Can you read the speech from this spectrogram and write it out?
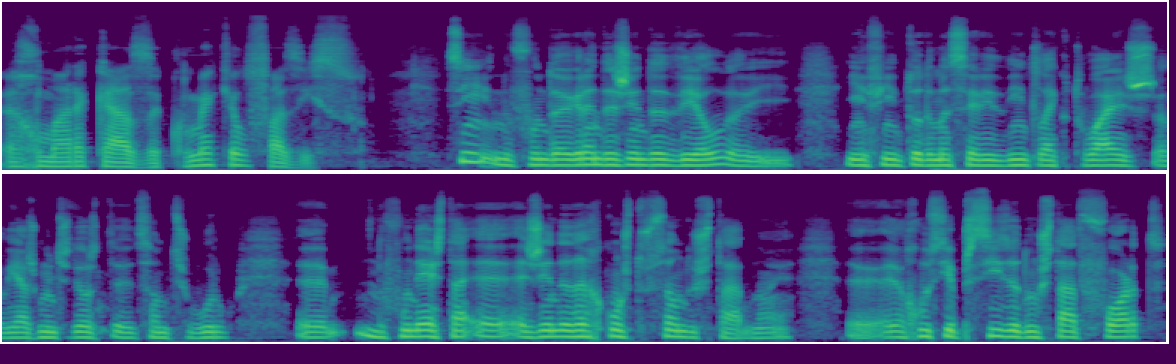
arrumar a casa. Como é que ele faz isso? Sim, no fundo, a grande agenda dele e, e enfim, toda uma série de intelectuais, aliás, muitos deles de, de São Petersburgo, uh, no fundo, é esta a agenda da reconstrução do Estado, não é? Uh, a Rússia precisa de um Estado forte,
